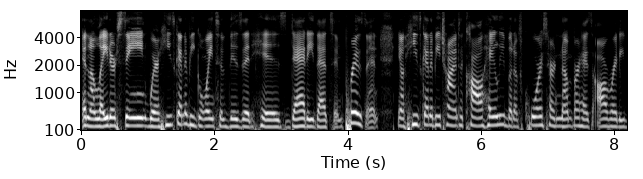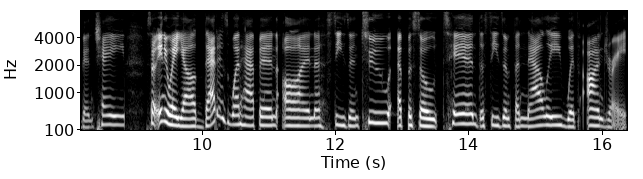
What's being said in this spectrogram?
in a later scene where he's going to be going to visit his daddy that's in prison. Now, he's going to be trying to call Haley, but of course, her number has already been changed. So, anyway, y'all, that is what happened on season two, episode 10, the season finale with Andre.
